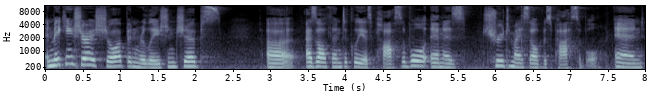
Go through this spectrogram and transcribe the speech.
and making sure I show up in relationships uh, as authentically as possible and as true to myself as possible. And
